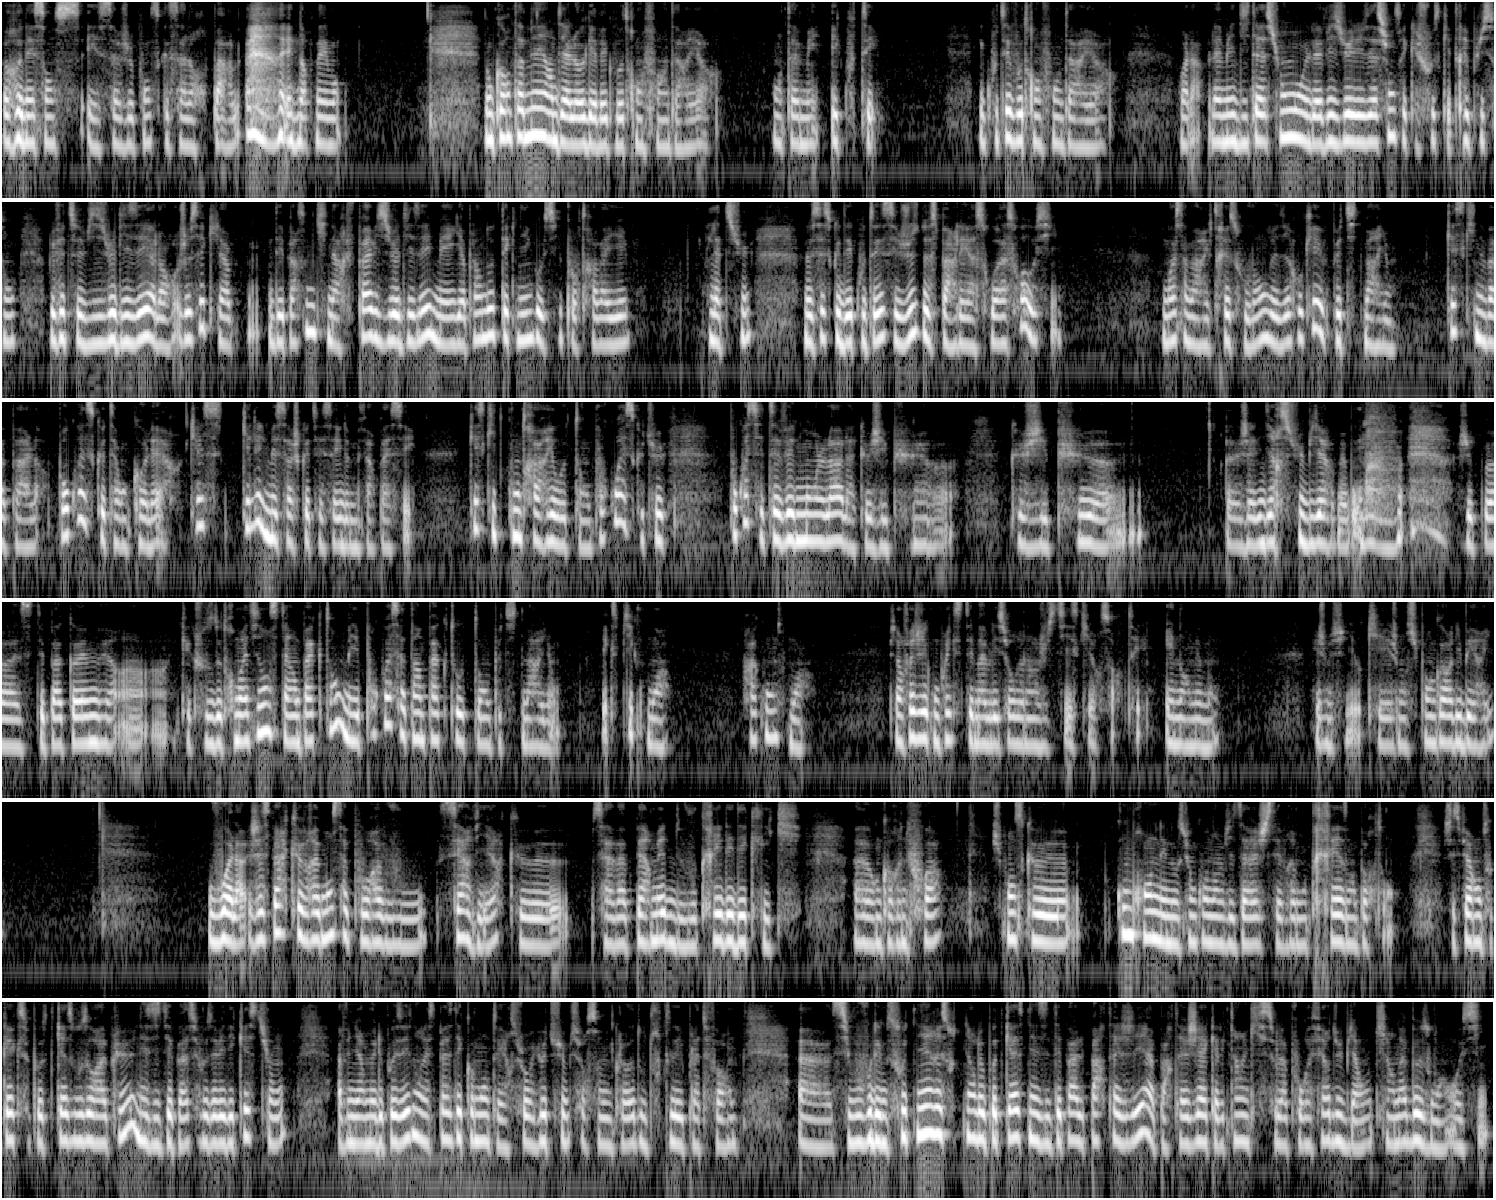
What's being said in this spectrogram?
Renaissance. Et ça, je pense que ça leur parle énormément. Donc entamez un dialogue avec votre enfant intérieur. Entamez, écoutez. Écoutez votre enfant intérieur. Voilà, la méditation la visualisation, c'est quelque chose qui est très puissant. Le fait de se visualiser, alors je sais qu'il y a des personnes qui n'arrivent pas à visualiser, mais il y a plein d'autres techniques aussi pour travailler là-dessus. Ne c'est ce que d'écouter, c'est juste de se parler à soi, à soi aussi. Moi, ça m'arrive très souvent de dire, ok, petite Marion, qu'est-ce qui ne va pas là? Pourquoi est-ce que tu es en colère? Quel, est le message que tu essayes de me faire passer? Qu'est-ce qui te contrarie autant? Pourquoi est-ce que tu... Pourquoi cet événement-là là, que j'ai pu... Euh, que euh, euh, j'allais dire subir, mais bon, c'était pas quand même quelque chose de traumatisant, c'était impactant, mais pourquoi ça t'impacte autant, petite Marion? Explique-moi, raconte-moi. Puis en fait, j'ai compris que c'était ma blessure de l'injustice qui ressortait énormément. Et je me suis dit, ok, je m'en suis pas encore libérée. Voilà, j'espère que vraiment ça pourra vous servir, que ça va permettre de vous créer des déclics. Euh, encore une fois, je pense que comprendre les notions qu'on envisage, c'est vraiment très important. J'espère en tout cas que ce podcast vous aura plu. N'hésitez pas si vous avez des questions à venir me les poser dans l'espace des commentaires sur YouTube, sur SoundCloud ou toutes les plateformes. Euh, si vous voulez me soutenir et soutenir le podcast, n'hésitez pas à le partager, à partager à quelqu'un qui cela pourrait faire du bien, qui en a besoin aussi.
